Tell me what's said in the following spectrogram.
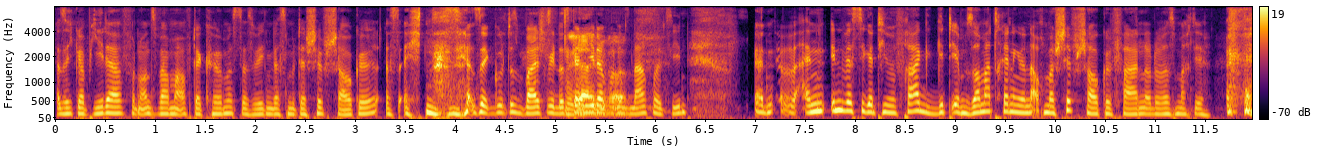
Also ich glaube, jeder von uns war mal auf der Kirmes, deswegen das mit der Schiffsschaukel ist echt ein sehr, sehr gutes Beispiel. Das kann ja, jeder genau. von uns nachvollziehen. Eine investigative Frage. Geht ihr im Sommertraining dann auch mal Schiffschaukel fahren oder was macht ihr?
